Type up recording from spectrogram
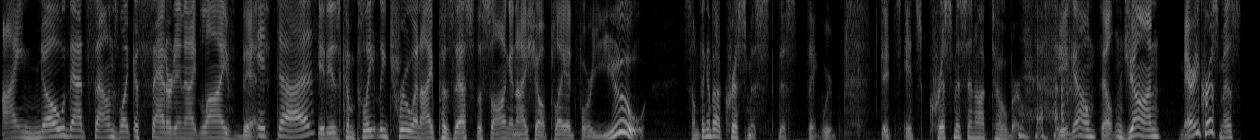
I know that sounds like a Saturday Night Live bit. It does. It is completely true, and I possess the song, and I shall play it for you. Something about Christmas. This thing. We're. It's it's Christmas in October. Here you go. Elton John. Merry Christmas.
